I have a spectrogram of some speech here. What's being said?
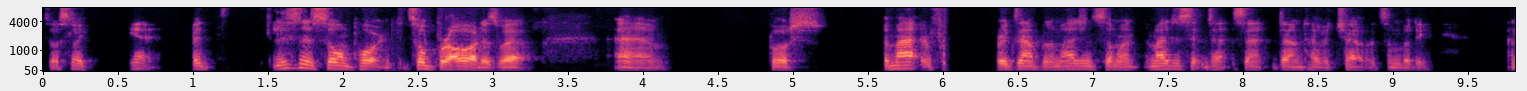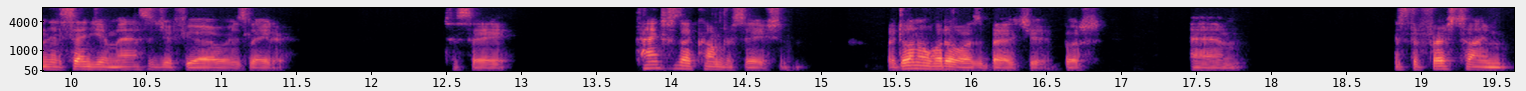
so it's like, yeah, but listening is so important. It's so broad as well. Um, but imagine, for example, imagine someone, imagine sitting down to have a chat with somebody, and they send you a message a few hours later to say, "Thanks for that conversation. I don't know what it was about you, but um, it's the first time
